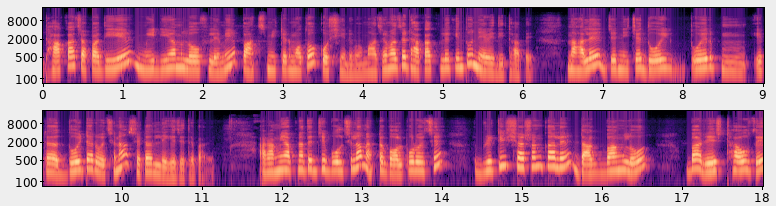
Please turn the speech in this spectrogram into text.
ঢাকা চাপা দিয়ে মিডিয়াম লো ফ্লেমে পাঁচ মিনিটের মতো কষিয়ে নেব। মাঝে মাঝে ঢাকা খুলে কিন্তু নেড়ে দিতে হবে। নাহলে যে নিচে দই, দইয়ের এটা দইটা রয়েছে না, সেটা লেগে যেতে পারে। আর আমি আপনাদের যে বলছিলাম, একটা গল্প রয়েছে, ব্রিটিশ শাসনকালে ডাকবাংলো বা রেস্ট হাউসে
